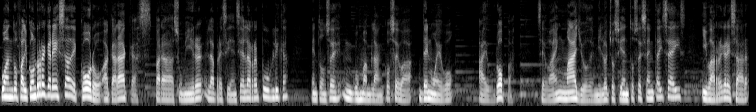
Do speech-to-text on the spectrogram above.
Cuando Falcón regresa de Coro a Caracas para asumir la presidencia de la República, entonces Guzmán Blanco se va de nuevo a Europa. Se va en mayo de 1866 y va a regresar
